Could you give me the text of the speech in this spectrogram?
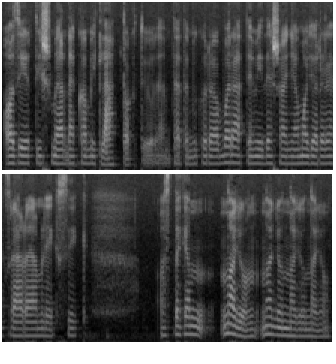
azért ismernek, amit láttak tőlem. Tehát amikor a barátnőm édesanyja a Magyar Elektrára emlékszik, az nekem nagyon-nagyon-nagyon-nagyon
